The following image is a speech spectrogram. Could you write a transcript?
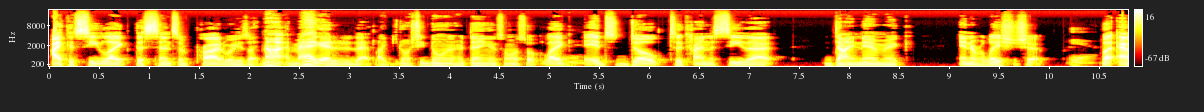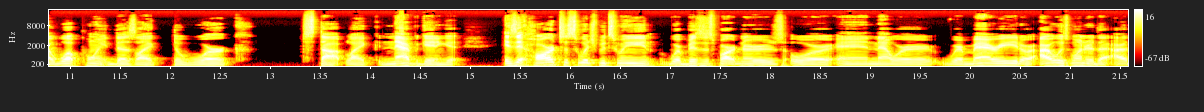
I could see like the sense of pride where he's like, nah, Mag edited that. Like, you know, she doing her thing and so on and so like Yeah. it's dope to kind of see that dynamic in a relationship. Yeah. But at what point does like the work stop like navigating it? Is it hard to switch between we're business partners or and now we're we're married or I always wonder that I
